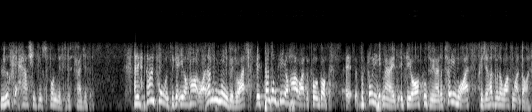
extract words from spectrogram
Look at how she's responded to this tragedy. And it's so important to get your heart right. Don't mean morbid, right? But it's so important to get your heart right before God. Uh, before you get married, if you are called to be married, I'll tell you why, because your husband or wife might die.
